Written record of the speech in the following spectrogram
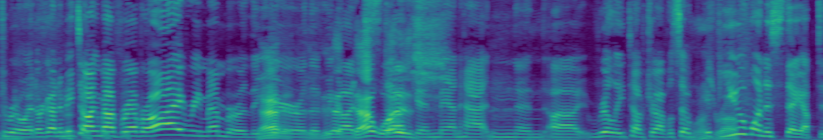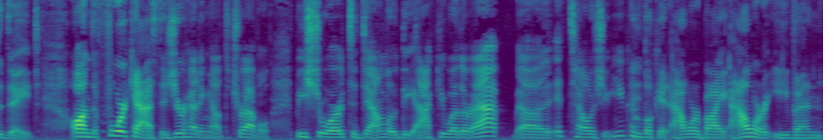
through it are going to be talking about forever. I remember the that, year that we that, got that stuck was, in Manhattan and uh, really tough travel. So if rough. you want to stay up to date on the forecast as you're heading out to travel, be sure to download the AccuWeather app. Uh, it tells you you can look at hour by hour even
